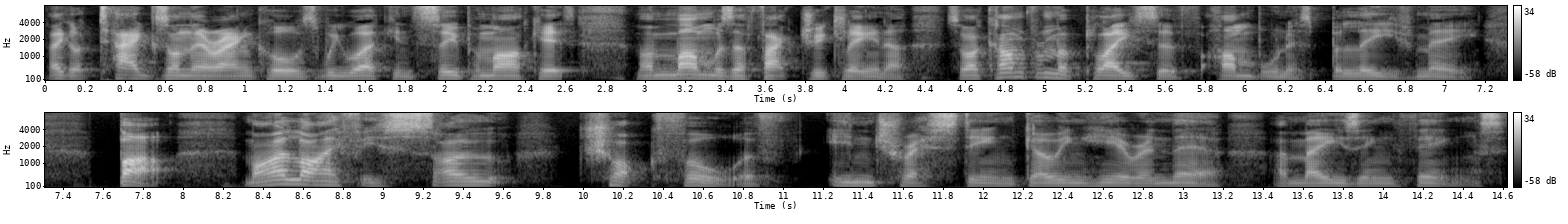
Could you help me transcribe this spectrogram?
They got tags on their ankles. We work in supermarkets. My mum was a factory cleaner, so I come from a place of humbleness. Believe me, but my life is so chock full of interesting, going here and there, amazing things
